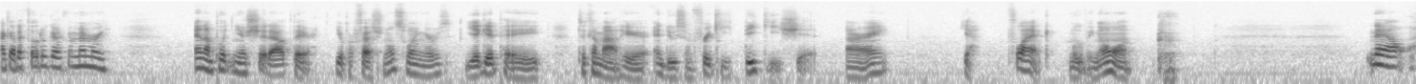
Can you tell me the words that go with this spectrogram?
I got a photographic memory. And I'm putting your shit out there. You're professional swingers. You get paid to come out here and do some freaky deaky shit. Alright? Yeah, flag. Moving on. now,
